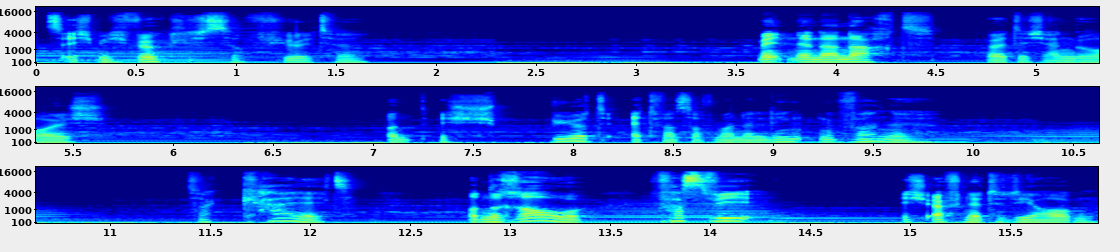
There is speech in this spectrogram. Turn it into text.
dass ich mich wirklich so fühlte. Mitten in der Nacht hörte ich ein Geräusch und ich spürte etwas auf meiner linken Wange. Es war kalt und rau, fast wie... Ich öffnete die Augen.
